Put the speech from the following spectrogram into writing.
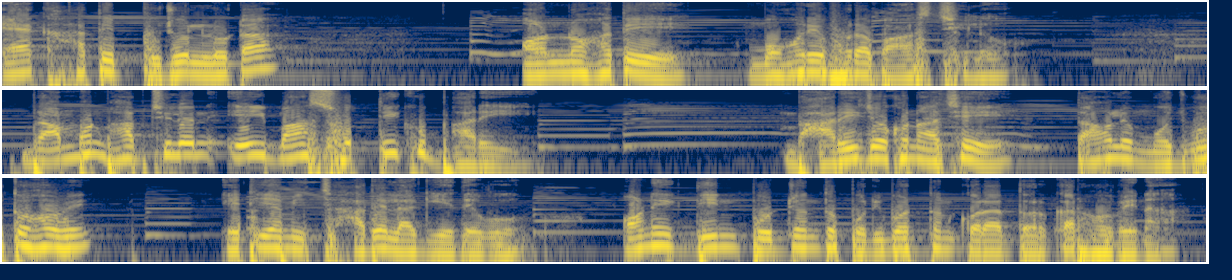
এক হাতে পুজোর লোটা, অন্য হাতে মোহরে ভরা বাঁশ ছিল। ব্রাহ্মণ ভাবছিলেন, এই বাঁশ সত্যিই খুব ভারী। ভারী যখন আছে, তাহলে মজবুত হবে। এটি আমি ছাদে লাগিয়ে দেব। অনেক দিন পর্যন্ত পরিবর্তন করার দরকার হবে না।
